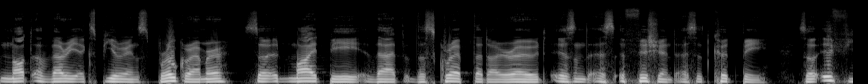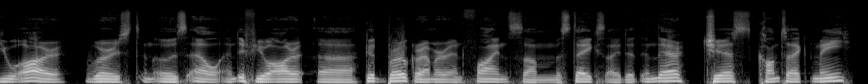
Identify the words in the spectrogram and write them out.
not a very experienced programmer, so it might be that the script that I wrote isn't as efficient as it could be. So if you are versed in OSL and if you are a good programmer and find some mistakes I did in there, just contact me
